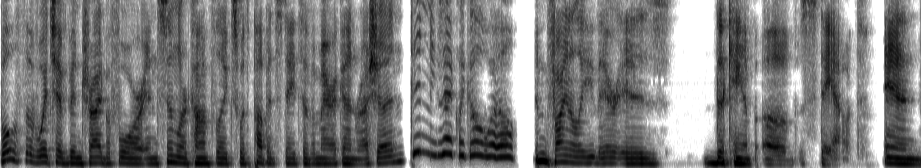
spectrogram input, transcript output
both of which have been tried before in similar conflicts with puppet states of America and Russia and didn't exactly go well. And finally, there is the camp of Stay Out. And.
